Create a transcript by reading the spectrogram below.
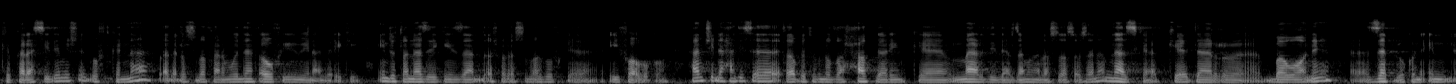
که پرستیده میشه گفت که نه. بعد رسول الله فرمودن او فی نداری این دو تا نظری که این زن داشت و رسول الله گفت که ایفا بکن. همچنین حدیث ثابت بن ضحاک داریم که مردی در زمان رسول الله صلی الله علیه و کرد که در بوانه زب بکنه. این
